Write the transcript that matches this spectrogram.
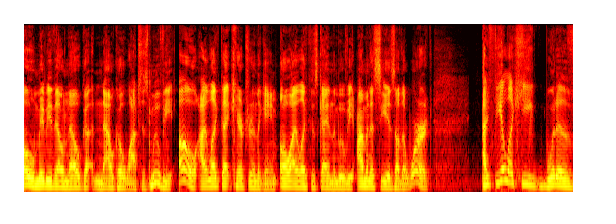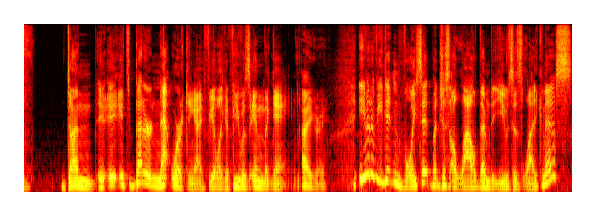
oh maybe they'll know go, now go watch this movie oh i like that character in the game oh i like this guy in the movie i'm gonna see his other work I feel like he would have done. It, it's better networking. I feel like if he was in the game, I agree. even if he didn't voice it, but just allowed them to use his likeness.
